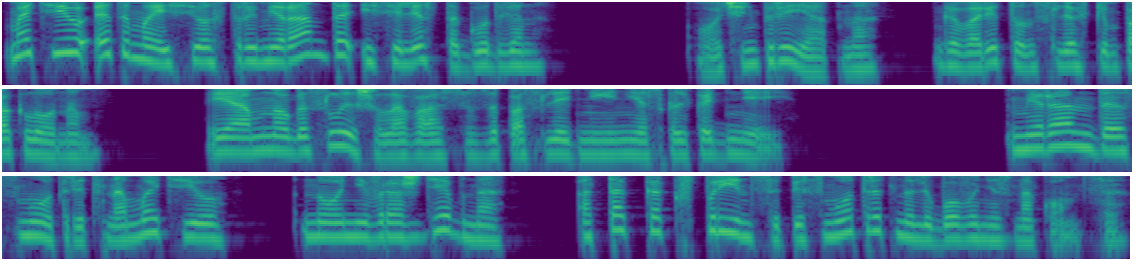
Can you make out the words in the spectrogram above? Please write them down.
Мэтью — это мои сестры Миранда и Селеста Гудвин». «Очень приятно», — говорит он с легким поклоном. «Я много слышал о вас за последние несколько дней». Миранда смотрит на Мэтью, но не враждебно, а так, как в принципе смотрят на любого незнакомца.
